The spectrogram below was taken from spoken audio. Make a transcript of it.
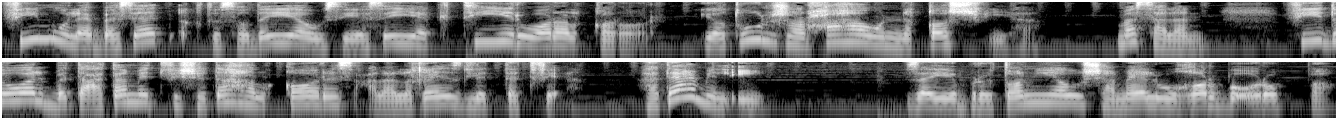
في ملابسات اقتصادية وسياسية كتير ورا القرار يطول شرحها والنقاش فيها. مثلا في دول بتعتمد في شتاها القارس على الغاز للتدفئة. هتعمل إيه؟ زي بريطانيا وشمال وغرب أوروبا.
